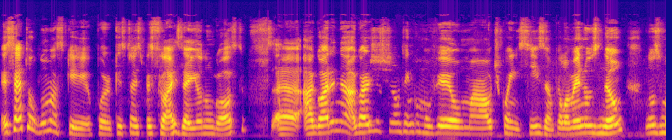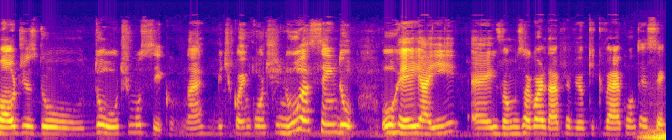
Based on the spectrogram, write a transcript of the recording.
exceto algumas que por questões pessoais aí eu não gosto. Uh, agora, não, agora a gente não tem como ver uma altcoin season, pelo menos não nos moldes do, do último ciclo, né? Bitcoin continua sendo o rei aí é, e vamos aguardar para ver o que, que, vai acontecer.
